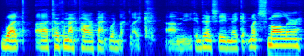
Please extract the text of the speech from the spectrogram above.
what a tokamak power plant would look like. Um, you can potentially make it much smaller,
